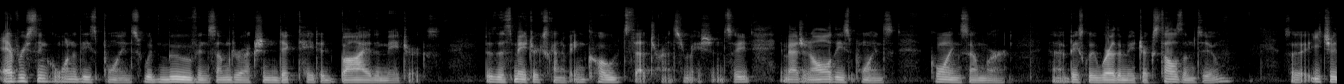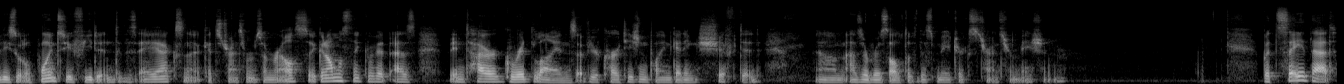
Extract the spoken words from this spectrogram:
every single one of these points would move in some direction dictated by the matrix. This matrix kind of encodes that transformation. So you imagine all these points going somewhere, uh, basically where the matrix tells them to. So each of these little points, you feed it into this AX and it gets transformed somewhere else. So you can almost think of it as the entire grid lines of your Cartesian plane getting shifted um, as a result of this matrix transformation. But say that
